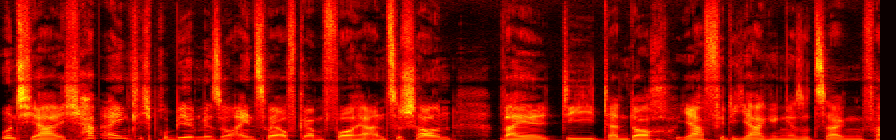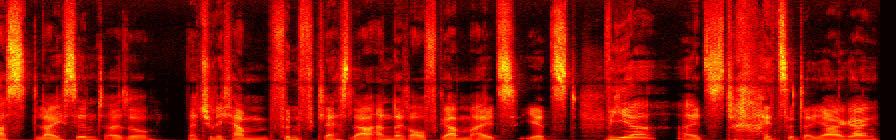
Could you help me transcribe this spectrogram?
Und ja, ich habe eigentlich probiert, mir so ein, zwei Aufgaben vorher anzuschauen, weil die dann doch ja für die Jahrgänge sozusagen fast gleich sind. Also natürlich haben Fünftklässler andere Aufgaben als jetzt wir als 13. Jahrgang.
